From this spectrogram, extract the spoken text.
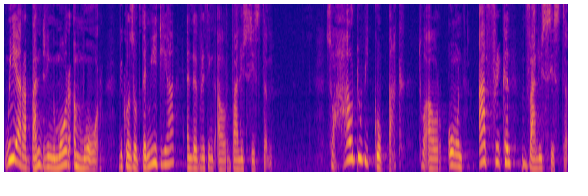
we are abandoning more and more because of the media and everything, our value system. So how do we go back to our own African value system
